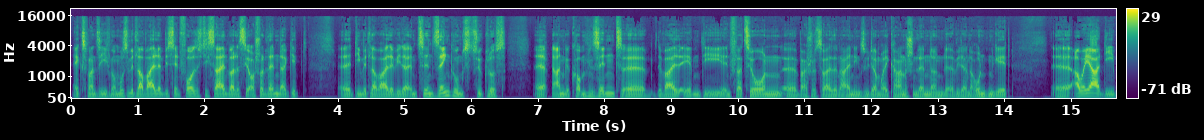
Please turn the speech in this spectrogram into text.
expansiv. Man muss mittlerweile ein bisschen vorsichtig sein, weil es ja auch schon Länder gibt, äh, die mittlerweile wieder im Zinssenkungszyklus angekommen sind, weil eben die Inflation beispielsweise in einigen südamerikanischen Ländern wieder nach unten geht. Aber ja, die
